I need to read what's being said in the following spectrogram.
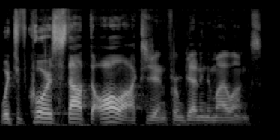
which of course stopped all oxygen from getting to my lungs.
